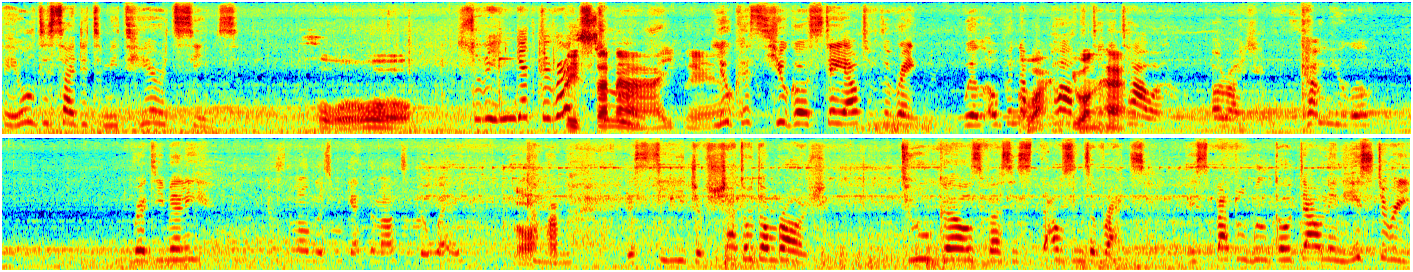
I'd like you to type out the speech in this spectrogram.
They all decided to meet here, it seems. โห So we can get the ปริ rats ศ to นา move. อีกแล้ว Lucas, Hugo, stay out of the rain. We'll open up Oh, a wow. path You to want the her? tower. All right. Come, Hugo. Ready, Melly? As long as we get them out of the way. รอครับ The siege of Chateau d'Ambrage. Two girls versus thousands of rats. This battle will go down in history.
